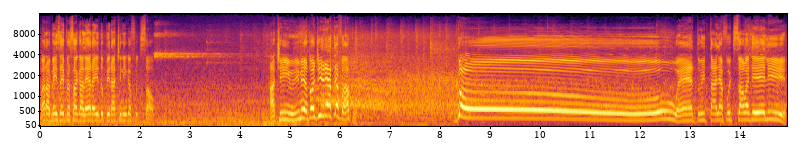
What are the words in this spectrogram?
Parabéns aí pra essa galera aí do Piratininga Futsal. Ratinho emendou direto é vapo. Gol! É do Itália Futsal, é dele.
